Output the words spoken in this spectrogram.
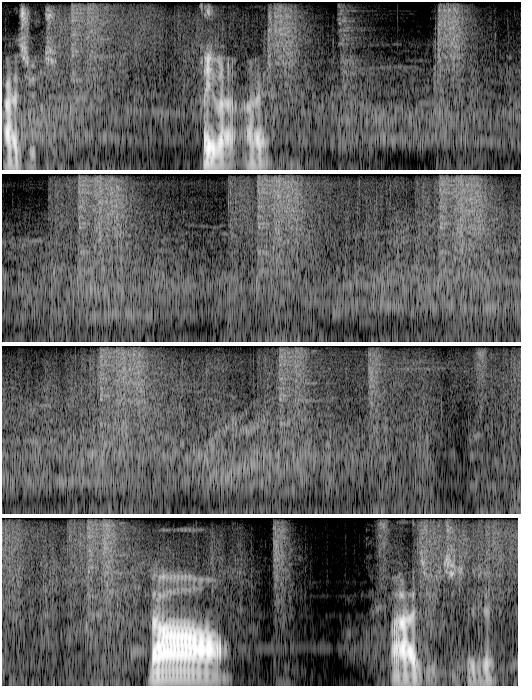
Ah, zut. Après, il va... Ouais. Non Ah, zut, GG.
